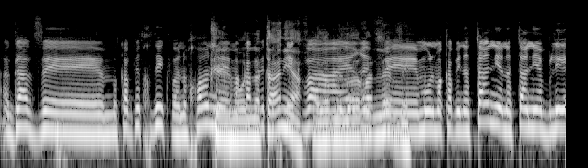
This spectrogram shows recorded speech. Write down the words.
אגב, מכבי פתח תקווה, נכון? כן, מול נתניה, היום ללא ערן לוי. מול מכבי נתניה, נתניה בלי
